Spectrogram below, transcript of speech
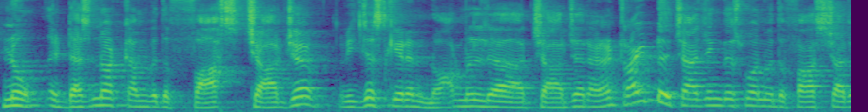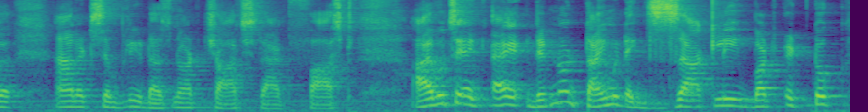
No, it does not come with a fast charger. We just get a normal uh, charger and I tried uh, charging this one with a fast charger and it simply does not charge that fast. I would say I, I, did not time it exactly, but it took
